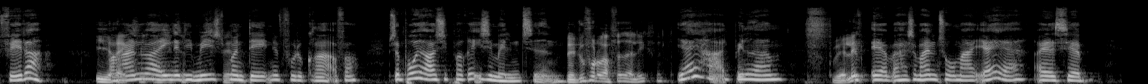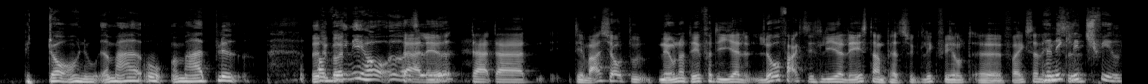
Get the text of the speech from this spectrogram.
fætter. I og han var en af de mest fætter. mondæne fotografer. Så boede jeg også i Paris i mellemtiden. Blev du fotograferet af Lickfield? Ja, jeg har et billede af ham. Really? Jeg, som han tog mig. Ja, ja. Og jeg ser bedårende ud, og meget ung, og meget blød. Ved og vind i håret. Der og er lavet, der, der, det er meget sjovt, du nævner det, fordi jeg lå faktisk lige at læse om Patrick Lickfield øh, for ikke så længe Han ikke siden. Litchfield.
